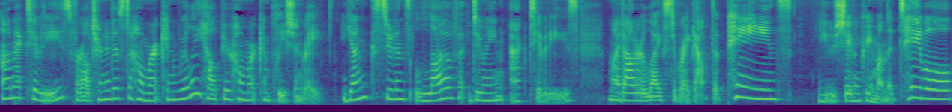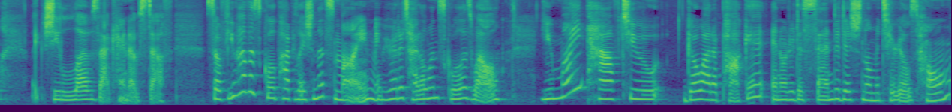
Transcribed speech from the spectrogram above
on activities for alternatives to homework can really help your homework completion rate. Young students love doing activities. My daughter likes to break out the paints, use shaving cream on the table. Like, she loves that kind of stuff. So, if you have a school population that's mine, maybe you're at a Title I school as well, you might have to go out of pocket in order to send additional materials home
